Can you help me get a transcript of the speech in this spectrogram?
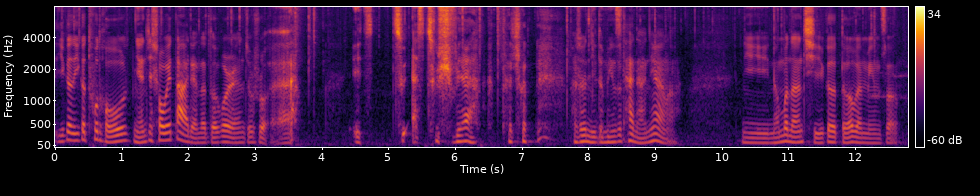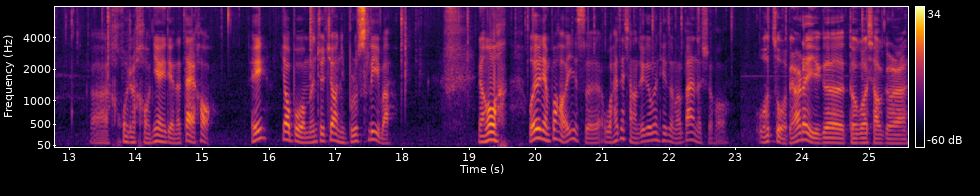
一个一个秃头、年纪稍微大一点的德国人就说：“哎，It's too as too schwer。”他说：“他说你的名字太难念了，你能不能起一个德文名字？”啊，或者好念一点的代号，哎，要不我们就叫你 Bruce Lee 吧。然后我有点不好意思，我还在想这个问题怎么办的时候，我左边的一个德国小哥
